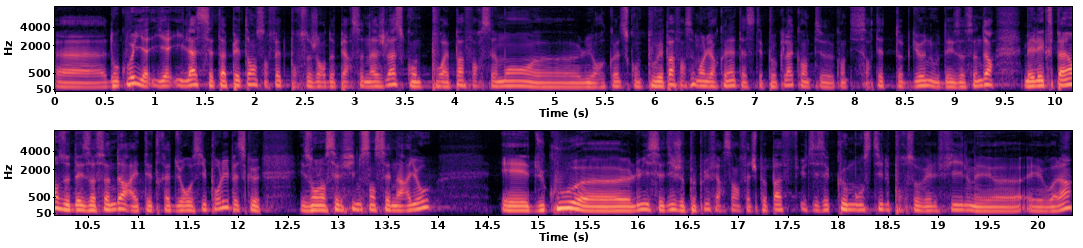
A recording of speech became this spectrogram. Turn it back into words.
Euh, donc oui, il, a cette appétence en fait pour ce genre de personnage-là, ce qu'on pourrait pas forcément euh, lui reconnaître, ce qu'on pouvait pas forcément lui reconnaître à cette époque-là quand, euh, quand il sortait de Top Gun ou Days of Thunder. Mais l'expérience de Days of Thunder a été très dure aussi pour lui parce que ils ont lancé le film sans scénario. Et du coup, euh, lui, il s'est dit, je peux plus faire ça. En fait, je peux pas utiliser que mon style pour sauver le film. Et, euh, voilà.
